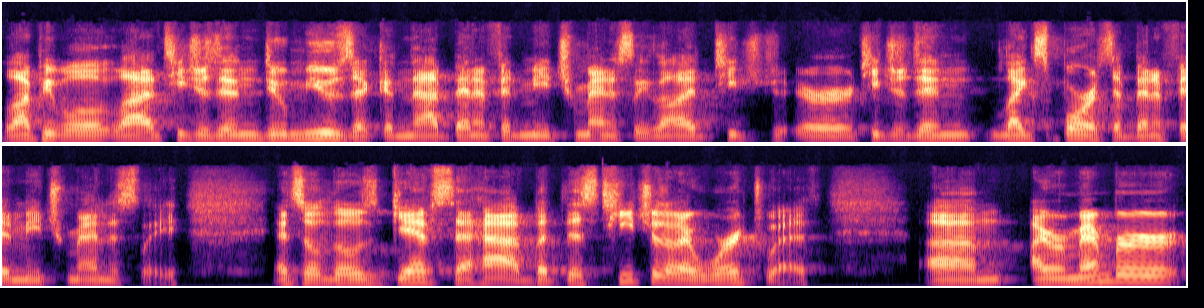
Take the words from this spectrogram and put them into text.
a lot of people a lot of teachers didn't do music and that benefited me tremendously. A lot of teachers or teachers didn't like sports that benefited me tremendously. And so those gifts to have but this teacher that i worked with um, i remember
